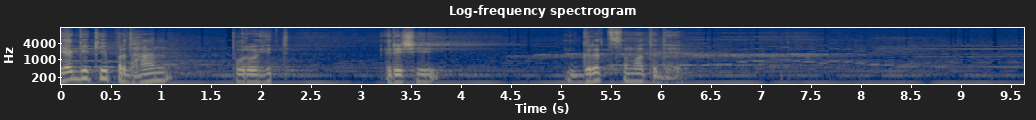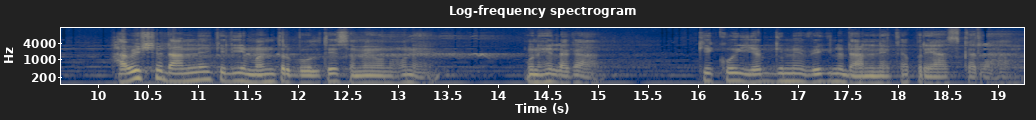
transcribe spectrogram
यज्ञ के प्रधान पुरोहित ऋषि गृत्समत दे भविष्य डालने के लिए मंत्र बोलते समय उन्होंने उन्हें लगा कि कोई यज्ञ में विघ्न डालने का प्रयास कर रहा है।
